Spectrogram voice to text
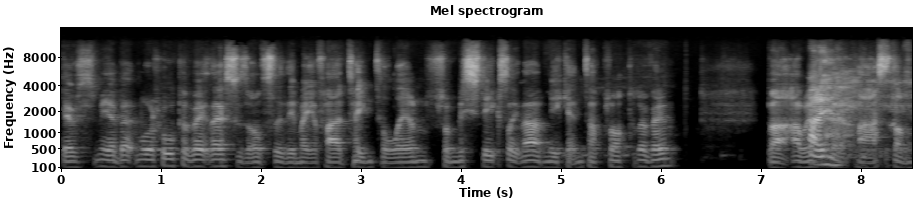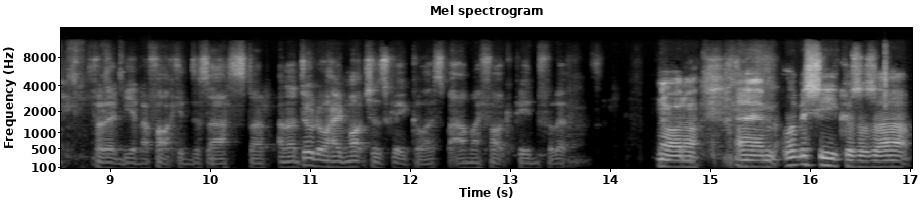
gives me a bit more hope about this is obviously they might have had time to learn from mistakes like that and make it into a proper event. But I would Aye. put past them for it being a fucking disaster. And I don't know how much it's going to cost, but am I fuck paying for it? No, no. Um, let me see because there's a.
